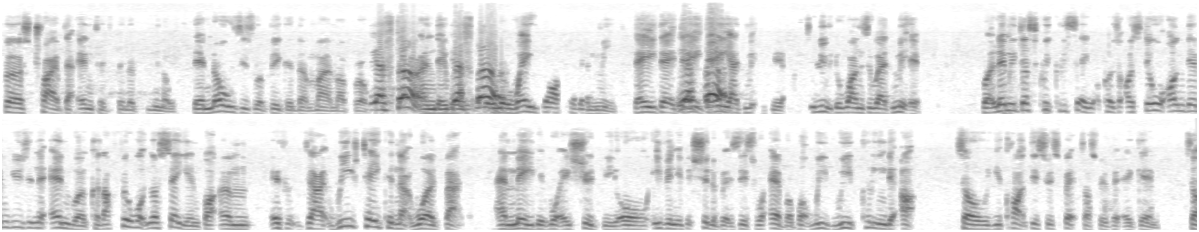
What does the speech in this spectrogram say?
first tribe that entered Filipino. Their noses were bigger than mine, my bro. Yes, sir. And they were, yes, they were way darker than me. They they Yes, they, they sir. admitted it. Salute the ones who admit it. But let me just quickly say, because I'm still on them using the N word, because I feel what you're saying. But um, if like, we've taken that word back, and made it what it should be, or even if it should have existed, whatever. But we we've cleaned it up, so you can't disrespect us with it again. So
